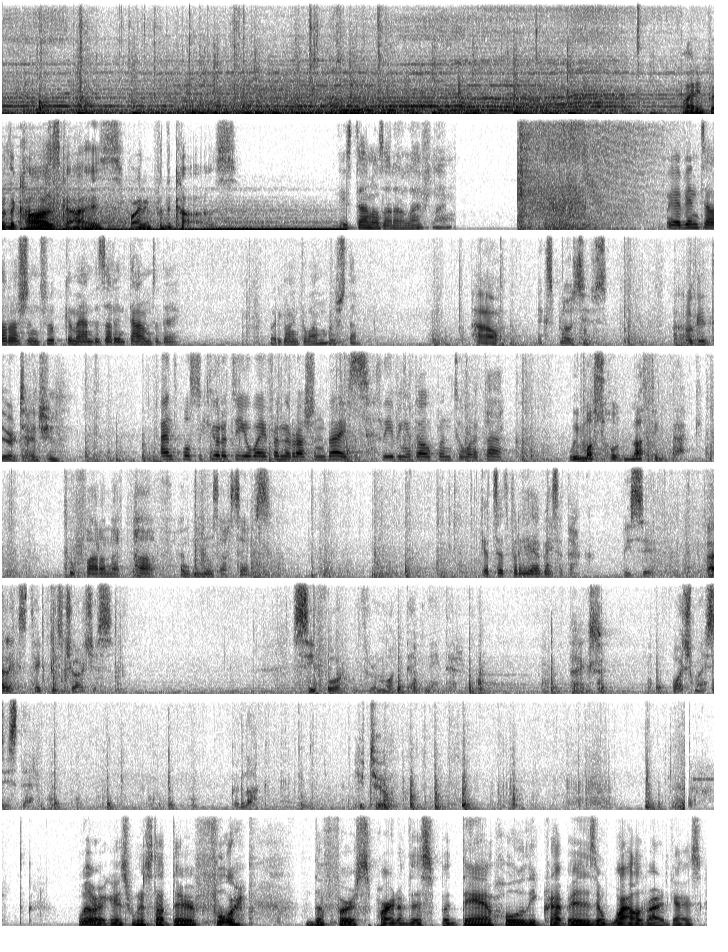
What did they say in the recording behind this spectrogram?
Fighting for the cause, guys. Fighting for the cause. These tunnels are our lifeline. We have intel Russian troop commanders are in town today. We're going to ambush them. How? Explosives. That'll get their attention. And pull security away from the Russian base, leaving it open to an attack. We must hold nothing back. Too far on that path, and we lose ourselves. Get set for the airbase attack. Be safe. Alex, take these charges. C4 with remote detonator. Thanks. Watch my sister. Good luck. You too. Well, alright, guys, we're gonna stop there for the first part of this. But damn, holy crap, it is a wild ride, guys.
